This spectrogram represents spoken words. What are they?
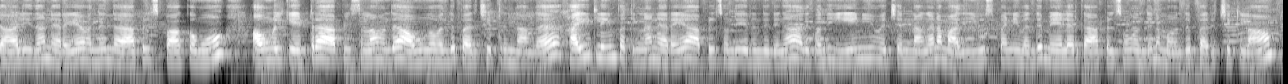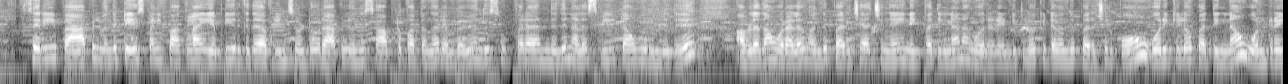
ஜாலி தான். நிறைய வந்து இந்த ஆப்பிள்ஸ் பார்க்கவும் அவங்களுக்கு எட்டுற ஆப்பிள்ஸ்லாம் வந்து அவங்க வந்து பறிச்சிட்டு இருந்தாங்க. ஹைட்லேயும் பார்த்திங்கன்னா நிறைய ஆப்பிள்ஸ் வந்து இருந்ததுங்க. அதுக்கு வந்து ஏனியும் வச்சுருந்தாங்க. நம்ம அதை யூஸ் பண்ணி வந்து மேலே இருக்க ஆப்பிள்ஸும் வந்து நம்ம வந்து பறிச்சிக்கலாம். சரி இப்போ ஆப்பிள் வந்து டேஸ்ட் பண்ணி பார்க்கலாம் எப்படி இருக்குது அப்படின்னு சொல்லிட்டு ஒரு ஆப்பிள் வந்து சாப்பிட்டு பார்த்தோங்க. ரொம்பவே வந்து சூப்பராக இருந்தது நல்லா ஸ்வீட்டாகவும் இருந்தது. அவ்வளோதான் ஓரளவு வந்து பறிச்சாச்சுங்க. இன்றைக்கி பார்த்திங்கன்னா நாங்கள் ஒரு ரெண்டு கிலோ கிட்ட வந்து பறிச்சிருப்போம். ஒரு கிலோ பார்த்திங்கன்னா ஒன்றரை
